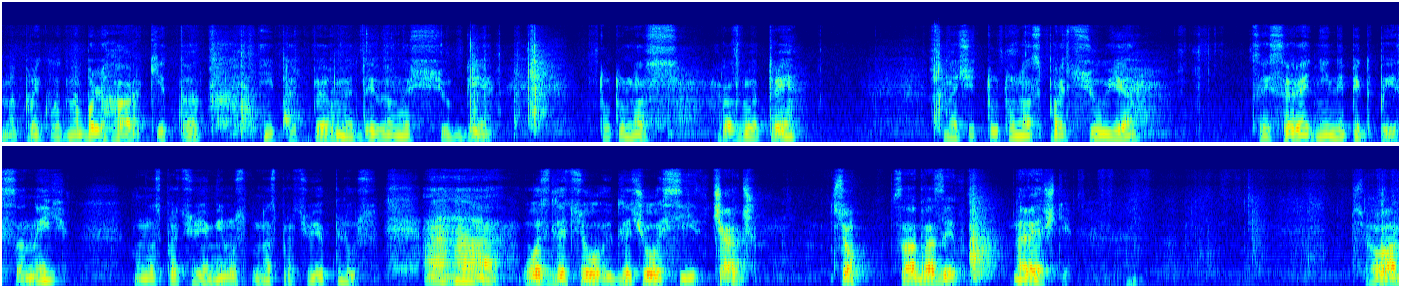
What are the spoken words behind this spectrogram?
Наприклад, на болгарки. Так. І тепер ми дивимося сюди. Тут у нас раз, два, три. Значить, тут у нас працює цей середній не підписаний. У нас працює мінус, у нас працює плюс. Ага, ось для цього для чого сі. Чардж. Все, сообразив. Нарешті. Все,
